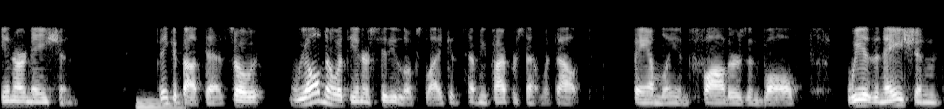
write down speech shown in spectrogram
in our nation. Think about that. So we all know what the inner city looks like. It's 75% without family and fathers involved. We as a nation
